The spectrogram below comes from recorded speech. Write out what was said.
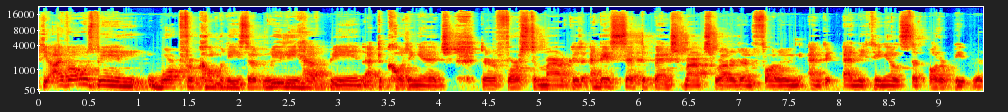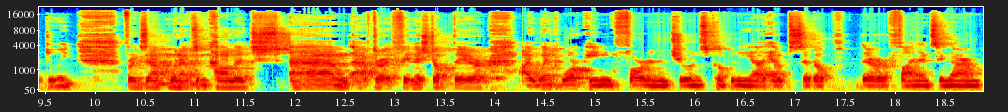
yeah, I've always been worked for companies that really have been at the cutting edge. They're first to market and they set the benchmarks rather than following any, anything else that other people are doing. For example, when I was in college, um, after I finished up there, I went working for an insurance company. I helped set up their financing arm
